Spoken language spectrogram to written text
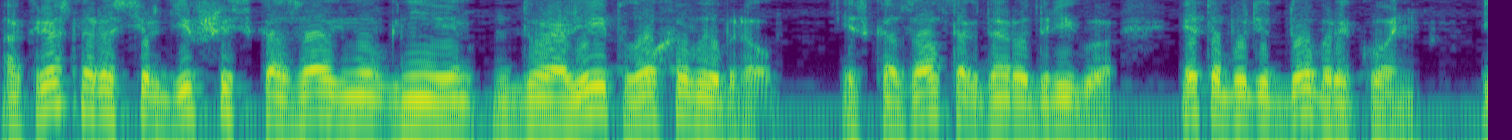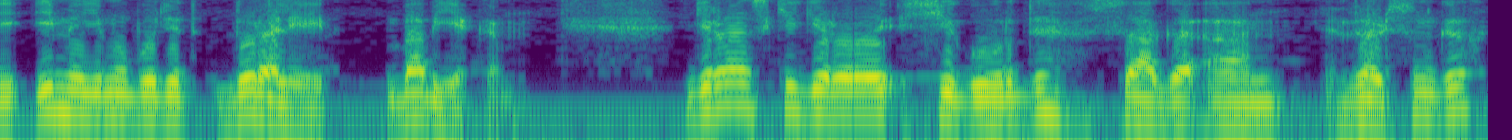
А крестный, рассердившись, сказал ему в гневе «дуралей плохо выбрал». И сказал тогда Родриго «это будет добрый конь, и имя ему будет Дуралей, Бабьеком». Германский герой Сигурд, сага о Вельсунгах,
